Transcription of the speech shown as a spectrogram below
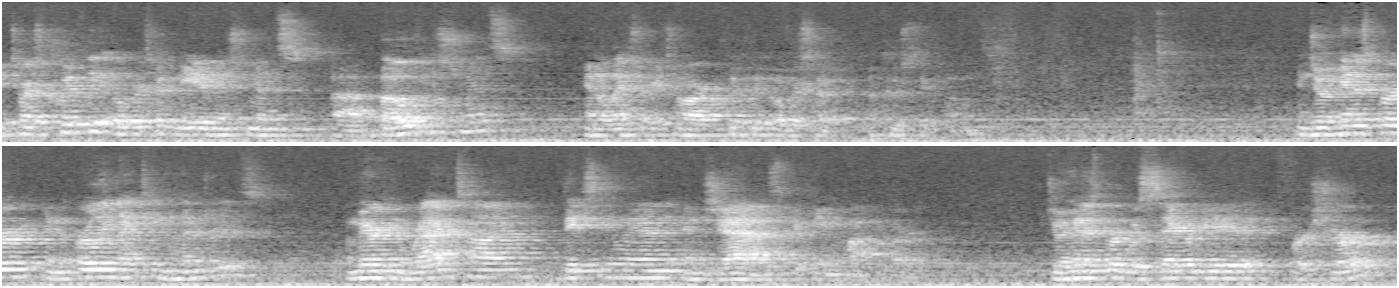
Guitars quickly overtook native instruments, uh, bow instruments, and electric guitar quickly overtook acoustic ones. In Johannesburg, in the early 1900s, American ragtime, Dixieland, and jazz became popular. Johannesburg was segregated for sure,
